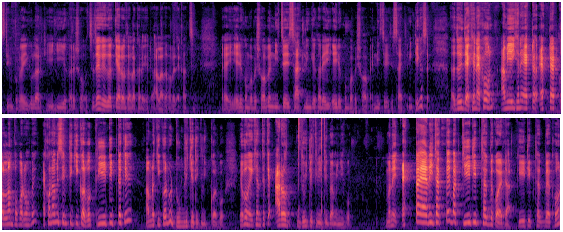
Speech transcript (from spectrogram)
স্টিম পুরো এইগুলো আর কি ইয়ে করে শো হচ্ছে। যে ক্যারো আকারে এটা আলাদাভাবে দেখাচ্ছে। এই এরকমভাবে শো হবে, নিচে এই সাইট লিঙ্ক এখানে এই, এইরকমভাবে শো হবে, নিচে এই যে সাইট লিঙ্ক ঠিক আছে? যদি দেখেন, এখন আমি এইখানে একটা একটা অ্যাড করলাম প্রপারভাবে এখন আমি সিম্পলি কী করব? ক্রিয়েটিভটাকে আমরা কী করব? ডুপ্লিকেটে ক্লিক করব। এবং এখান থেকে আরও দুইটা ক্রিয়েটিভ আমি নিব। মানে একটা অ্যাডই থাকবে বাট ক্রিয়েটিভ থাকবে কয়টা? ক্রিয়েটিভ থাকবে এখন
